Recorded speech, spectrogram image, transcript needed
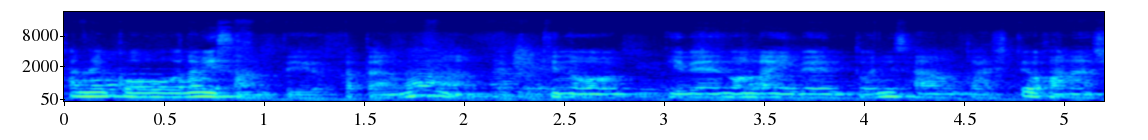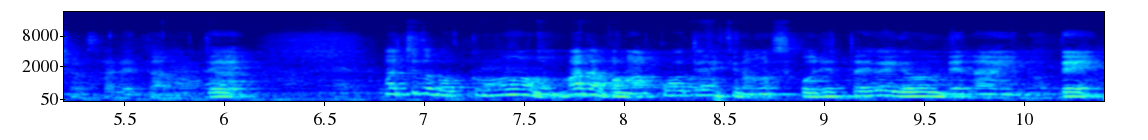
金子奈美さんっていう方が、えっと、昨日イベンオンラインイベントに参加してお話をされたので、まあ、ちょっと僕もまだこの「アコーディネーキの息子」自体は読んでないので、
